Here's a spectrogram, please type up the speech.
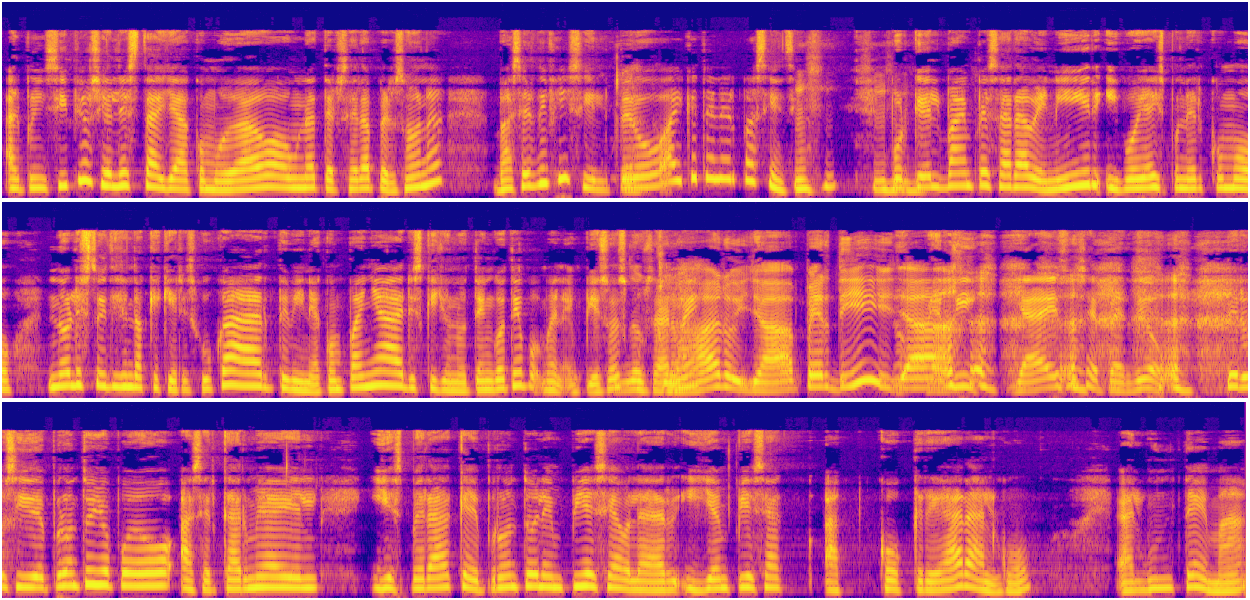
al principio si él está ya acomodado a una tercera persona, va a ser difícil, pero hay que tener paciencia, porque él va a empezar a venir y voy a disponer como, no le estoy diciendo a qué quieres jugar, te vine a acompañar, es que yo no tengo tiempo, bueno, empiezo a excusarme. claro, y ya perdí, ya. Perdí, ya eso se perdió. Pero si de pronto yo puedo acercarme a él y esperar que de pronto él empiece a hablar y ya empiece a, co-crear algo, algún tema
